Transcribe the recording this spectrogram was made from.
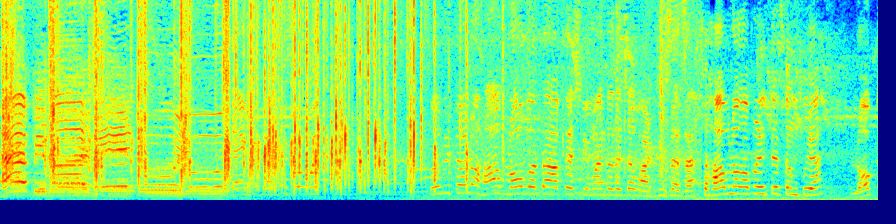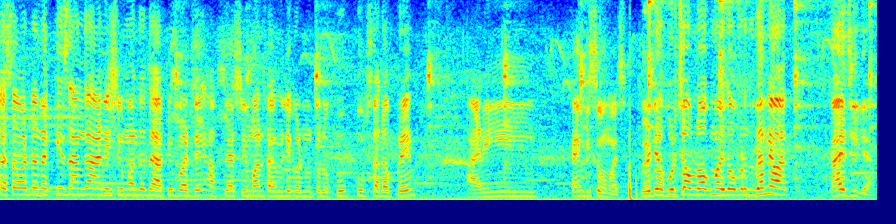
happy birthday to you thank you thank you so much so मित्रांनो हा blog होता आपल्या श्रीमान दादाच्या वाढदिवसाचा. So हा blog आपण इथे संपूया. Blog कसा वाटला नक्की सांगा आणि श्रीमान दादा हॅपी बर्थडे आपल्या श्रीमान फॅमिलीकडून तुला खूप खूप सारं प्रेम. आणि थँक्यू सो मच भेटूया पुढच्या ब्लॉगमध्ये तोपर्यंत धन्यवाद. काळजी घ्या.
